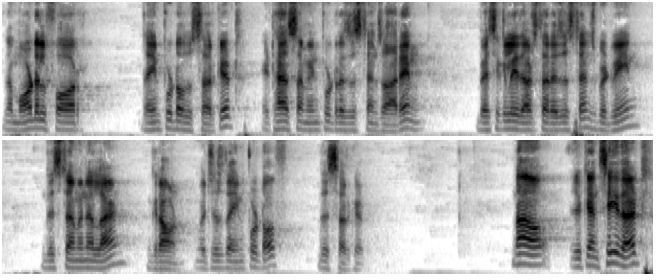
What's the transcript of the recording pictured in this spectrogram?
the model for the input of the circuit. It has some input resistance R n. Basically, that is the resistance between this terminal and ground, which is the input of this circuit. Now, you can see that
